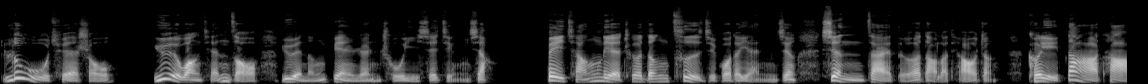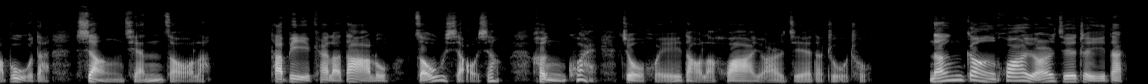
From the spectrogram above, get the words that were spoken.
路却熟。越往前走，越能辨认出一些景象。被强烈车灯刺激过的眼睛，现在得到了调整，可以大踏步的向前走了。他避开了大路，走小巷，很快就回到了花园街的住处。南岗花园街这一带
